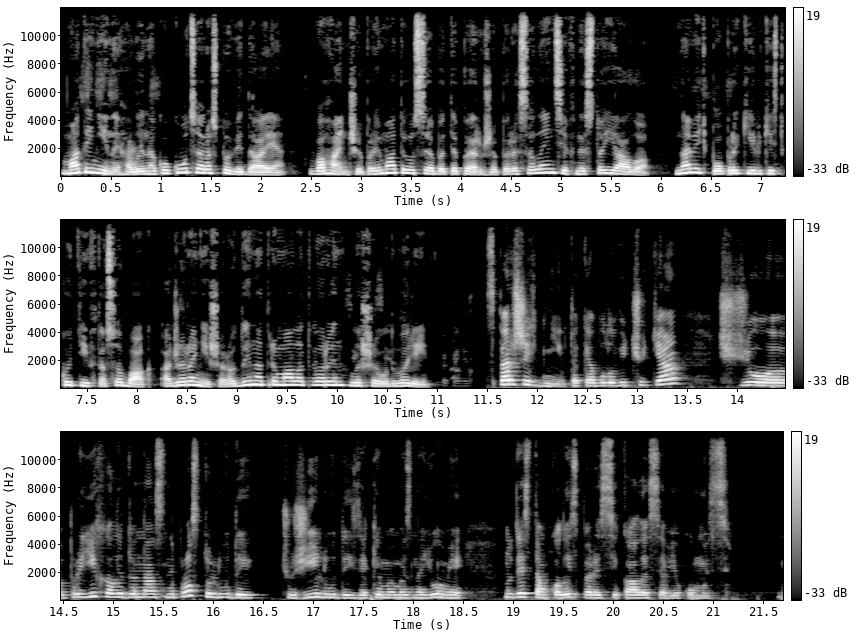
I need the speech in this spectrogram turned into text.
Мати Ніни Галина Кокуца розповідає, вагань чи приймати у себе тепер вже переселенців не стояло, навіть попри кількість котів та собак, адже раніше родина тримала тварин лише у дворі. З перших днів таке було відчуття, що приїхали до нас не просто люди, чужі люди, з якими ми знайомі, ну десь там колись пересікалися в якомусь, е,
